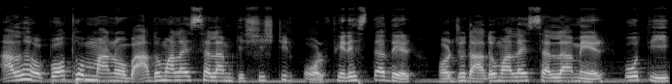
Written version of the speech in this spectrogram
আল্লাহ প্রথম মানব আদম আলাইসাল্লামকে সৃষ্টির পর ফেরেস্তাদের হরজত আদম আলাইসাল্লামের প্রতি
